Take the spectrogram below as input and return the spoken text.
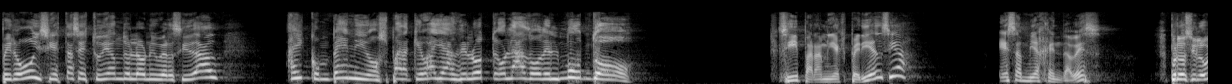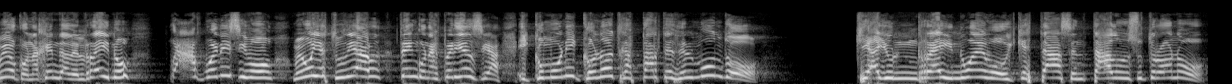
pero hoy si estás estudiando en la universidad, hay convenios para que vayas del otro lado del mundo. Sí, para mi experiencia, esa es mi agenda, ¿ves? Pero si lo veo con agenda del reino, ¡ah, buenísimo! Me voy a estudiar, tengo una experiencia y comunico en otras partes del mundo que hay un rey nuevo y que está sentado en su trono.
